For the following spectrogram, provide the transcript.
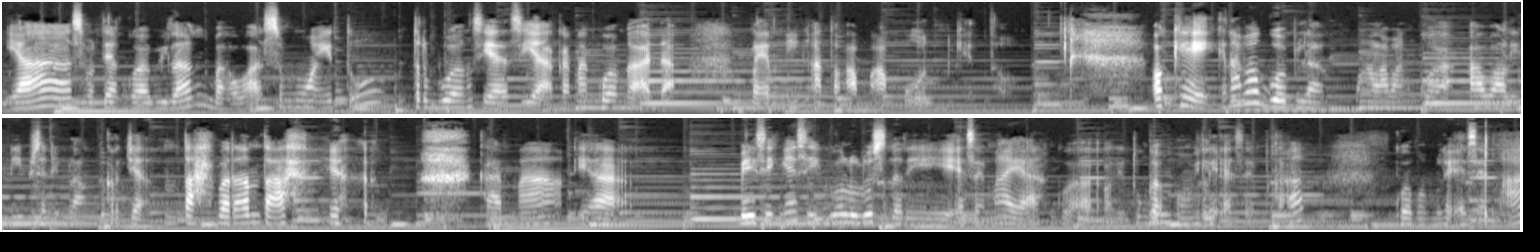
ya seperti yang gue bilang bahwa semua itu terbuang sia-sia karena gue nggak ada planning atau apa pun gitu Oke, okay, kenapa gue bilang pengalaman gue awal ini bisa dibilang kerja entah barantah ya? Karena ya basicnya sih gue lulus dari SMA ya. Gue waktu itu nggak memilih SMK, gue memilih SMA.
